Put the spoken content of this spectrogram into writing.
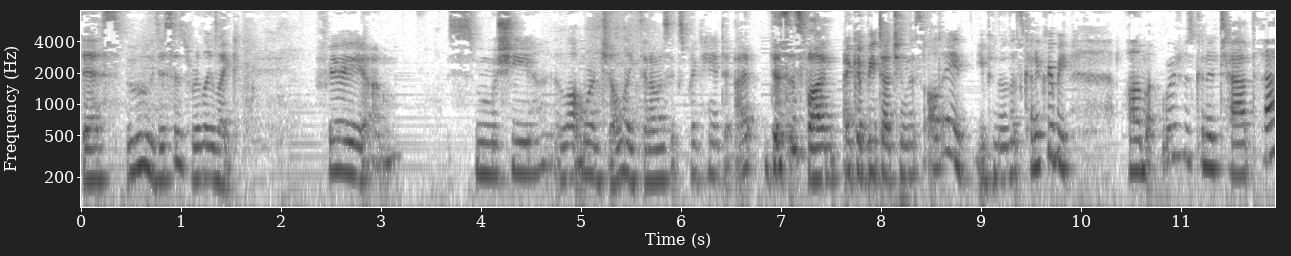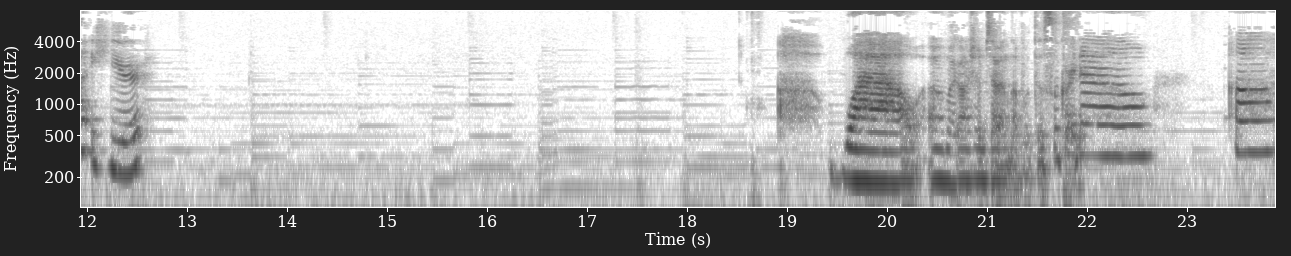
this. Ooh, this is really like very um, a lot more gel-like than I was expecting it to. I, this is fun. I could be touching this all day, even though that's kind of creepy. Um, we're just gonna tap that here. Oh, wow. Oh my gosh, I'm so in love with this look right now. Uh,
